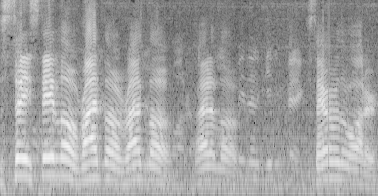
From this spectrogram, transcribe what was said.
Stay, stay low. Ride low. Ride low. Ride it low. Stay over the water.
